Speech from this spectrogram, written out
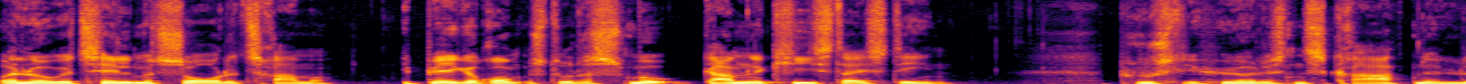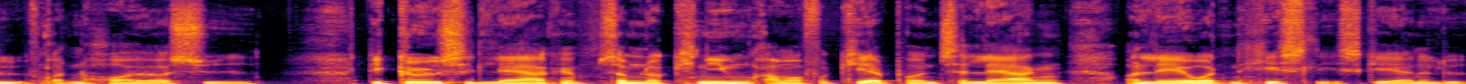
var lukket til med sorte trammer. I begge rum stod der små, gamle kister i sten. Pludselig hørtes en skrabende lyd fra den højre side. Det gøs i lærke, som når kniven rammer forkert på en tallerken og laver den hæslige skærende lyd.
